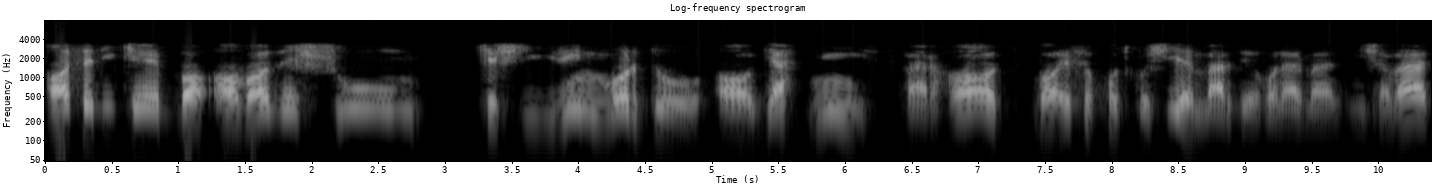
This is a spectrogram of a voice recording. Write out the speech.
قاصدی که با آواز شوم که شیرین مرد و آگه نیست فرهاد باعث خودکشی مرد هنرمند می شود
